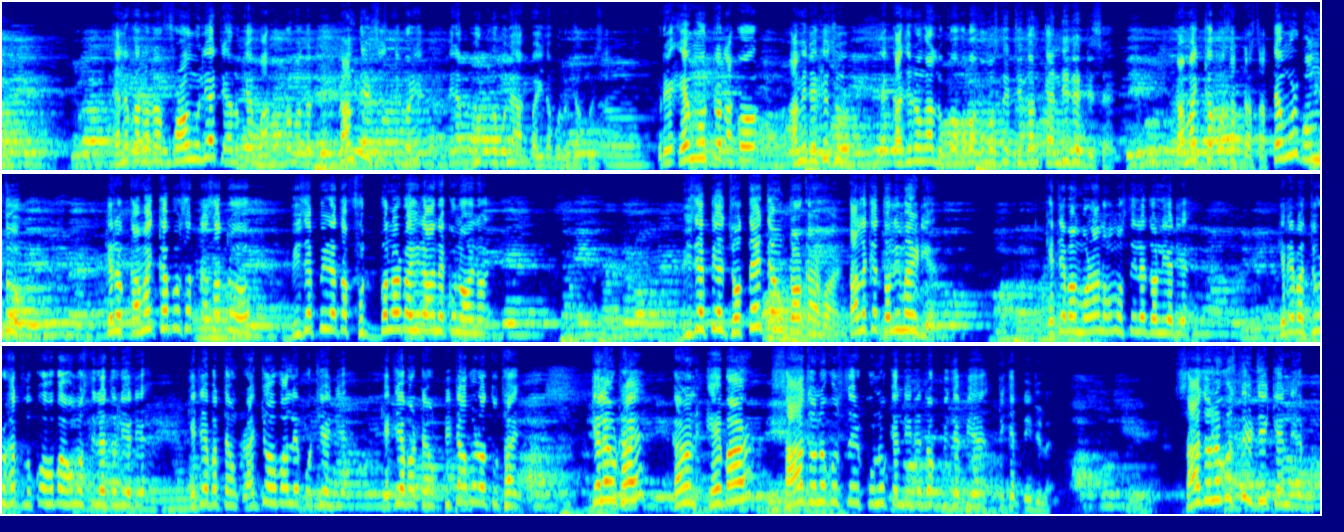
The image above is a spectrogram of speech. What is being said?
এনেকুৱা ধৰণৰ ফৰ্ম উলিয়াই তেওঁলোকে মানুহৰ মাজত বিভ্ৰান্তিৰ সৃষ্টি কৰি এতিয়া ভোট ল'বলৈ আগবাঢ়ি যাবলগীয়া হৈছে। গতিকে এই মুহূৰ্তত আকৌ আমি দেখিছোঁ যে কাজিৰঙা লোকসভা সমষ্টিত যিজন কেণ্ডিডেট দিছে, কামাখ্যা প্ৰসাদ তাছা তেওঁ মোৰ বন্ধু। কিন্তু কামাখ্যা প্ৰসাদ তাছাটো বিজেপিৰ এটা ফুটবলৰ বাহিৰে আন একো নহয় নহয়। বিজেপিয়ে য'তেই তেওঁক দৰকাৰ হয়, তালৈকে দলি মাৰি দিয়ে। কেতিয়াবা মৰাণ সমষ্টিলৈ দলিয়াই দিয়ে। কেতিয়াবা যোৰহাট লোকসভা সমষ্টিলৈ দলিয়াই দিয়ে। কেতিয়াবা তেওঁক ৰাজ্যসভালৈ পঠিয়াই দিয়ে। কেতিয়াবা তেওঁক তিতাবৰত উঠায়। কেলৈ উঠায়? কাৰণ এইবাৰ চাহ জনগোষ্ঠীৰ কোনো কেণ্ডিডেটক বিজেপিয়ে টিকেট নিদিলে। চাহ জনগোষ্ঠীৰ যি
